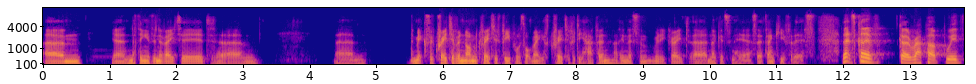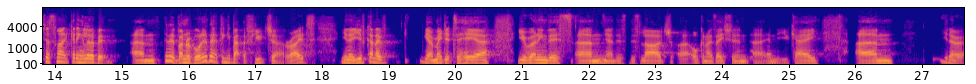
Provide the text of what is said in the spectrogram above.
Um, yeah, nothing is innovated. Um, um, the mix of creative and non-creative people is what makes creativity happen. I think there's some really great uh, nuggets in here. So thank you for this. Let's kind of go wrap up with just like getting a little bit, um, a little bit vulnerable, a little bit thinking about the future, right? You know, you've kind of you know made it to here. You're running this, um, you know, this this large uh, organization uh, in the UK. Um, you know,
